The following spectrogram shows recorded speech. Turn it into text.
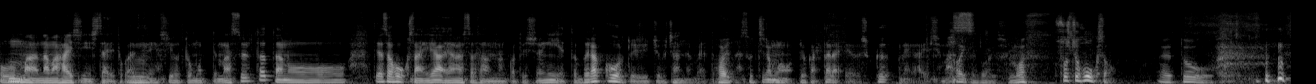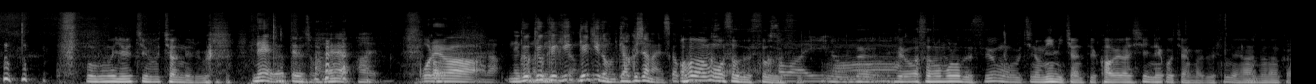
を、まあ、生配信したりとかですね、しようと思ってます。それとあとあのテレサ・ホークさんや柳下さんなんかと一緒に、えっと、ブラックホールという YouTube チャンネルもやっております、そちらもよかったらよろしくお願いします。お願いします。そして、ホークさん。えっと 僕も YouTube チャンネルがね、やってるんですもんね。はいこれは、激激怒の逆じゃないですか。ああもうそうですそうです。かわいいなもうね平和そのものですよ。もううちのミミちゃんっていう可愛らしい猫ちゃんがですねあのなんか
